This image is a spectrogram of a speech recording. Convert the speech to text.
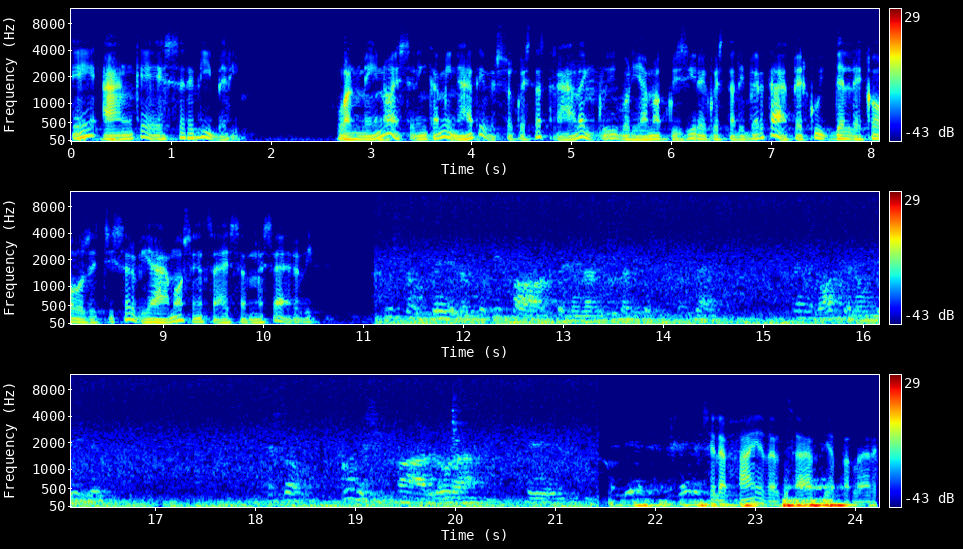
e anche essere liberi o almeno essere incamminati verso questa strada in cui vogliamo acquisire questa libertà, per cui delle cose ci serviamo senza esserne servi. Questo è un peso così forte nella vita di questo progetto, che alle volte non vive. Adesso come si fa allora? Eh, Se la fai ad alzarti a parlare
